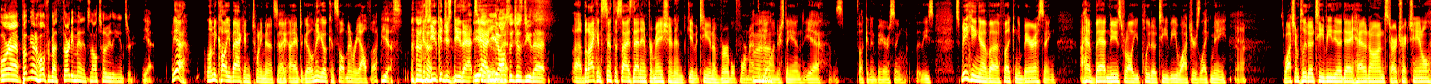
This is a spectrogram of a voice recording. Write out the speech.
Or uh, put me on hold for about 30 minutes and I'll tell you the answer. Yeah, yeah. Let me call you back in 20 minutes. I, I have to go. Let me go consult Memory Alpha Yes. because you could just do that too. yeah, you could also just do that. Uh, but I can synthesize that information and give it to you in a verbal format that Uh-huh. you'll understand. Yeah, it's fucking embarrassing. These speaking of uh, fucking embarrassing, I have bad news for all you Pluto TV watchers like me. Yeah. I was watching Pluto TV the other day, had it on Star Trek channel.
